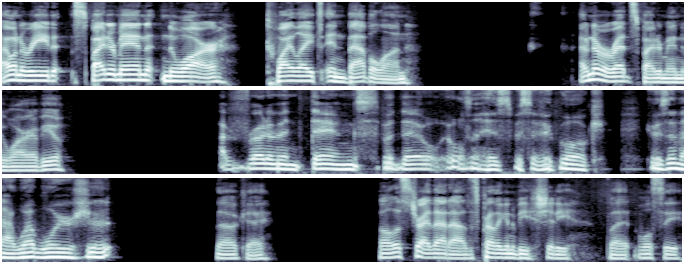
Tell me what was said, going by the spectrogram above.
I want to read Spider Man Noir Twilight in Babylon. I've never read Spider Man Noir, have you? I've read him in things, but they, it wasn't his specific book. He was in that Web Warrior shit. Okay. Well, let's try that out. It's probably going to be shitty, but we'll see.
